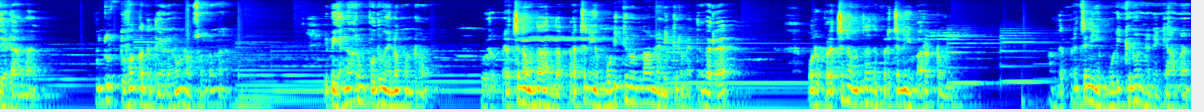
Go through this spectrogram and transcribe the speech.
தேடாமல் புது துவக்கத்தை தேடணும்னு நான் சொல்லுவேன். இப்போ எல்லோரும் பொதுவாக என்ன பண்ணுறோம் ஒரு பிரச்சனை வந்து அந்த பிரச்சனையை முடிக்கணும்னு தான் நினைக்கிறோமே தவிர ஒரு பிரச்சனை வந்து அந்த பிரச்சனையை வரட்டும். அந்த பிரச்சனையை முடிக்கணும்னு நினைக்காம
